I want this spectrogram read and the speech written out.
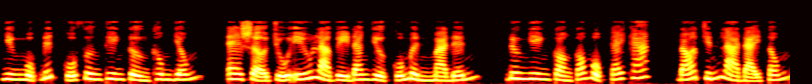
nhưng mục đích của Phương Thiên Tường không giống, e sợ chủ yếu là vì đan dược của mình mà đến, đương nhiên còn có một cái khác, đó chính là Đại Tống,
